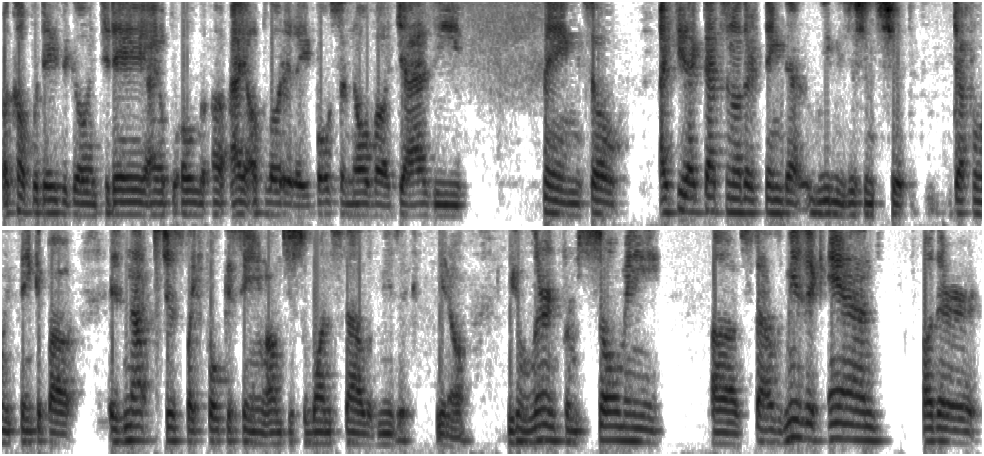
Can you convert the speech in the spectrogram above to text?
a couple days ago, and today I upload, uh, I uploaded a bossa nova jazzy thing. So I feel like that's another thing that we musicians should definitely think about is not just like focusing on just one style of music. You know, you can learn from so many uh, styles of music and other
